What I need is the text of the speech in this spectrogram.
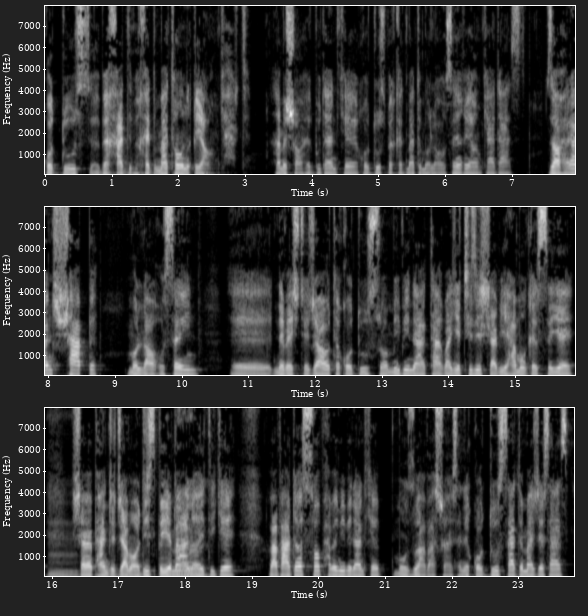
قدوس به خد- خدمت اون قیام کرد. همه شاهد بودند که قدوس به خدمت ملا حسین قیام کرده است. ظاهرا شب ملا حسین نوشتجات قدوس رو می‌بیند. تقریبا یه چیزی شبیه همون قصه شب پنج جمادی است به یه معنای دیگه. و فردا صبح همه می‌بینند که موضوع عوض شده است. یعنی قدوس صدر مجلس است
